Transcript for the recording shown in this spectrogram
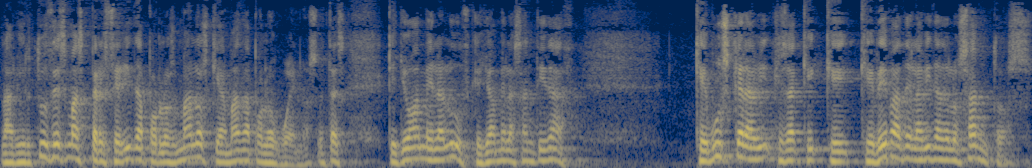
La virtud es más perseguida por los malos que amada por los buenos. Entonces, que yo ame la luz, que yo ame la santidad, que busque la que, que, que beba de la vida de los santos,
